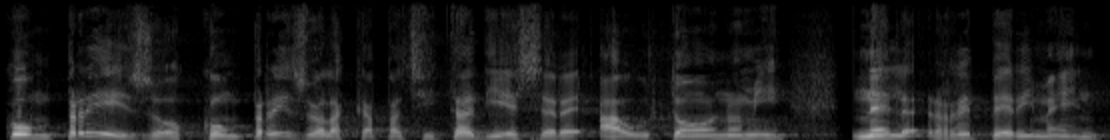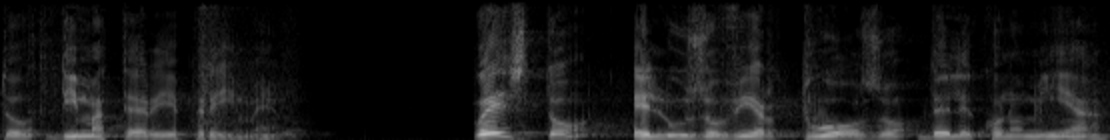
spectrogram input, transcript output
compreso, compreso la capacità di essere autonomi nel reperimento di materie prime. Questo è l'uso virtuoso dell'economia,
